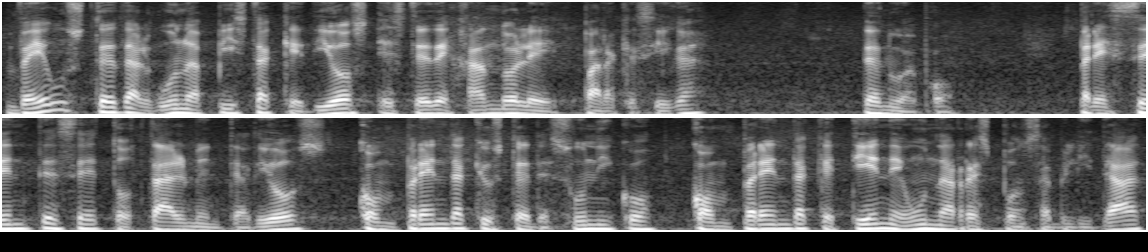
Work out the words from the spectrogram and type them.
¿Ve usted alguna pista que Dios esté dejándole para que siga? De nuevo, preséntese totalmente a Dios, comprenda que usted es único, comprenda que tiene una responsabilidad,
